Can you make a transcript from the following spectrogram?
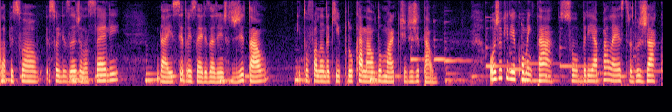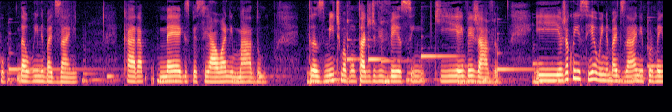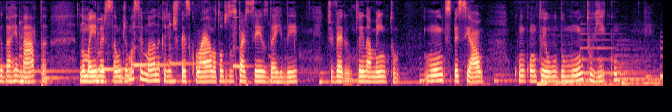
Fala pessoal, eu sou Elisângela Selle, da EC2Ls Agência Digital e estou falando aqui para o canal do Marketing Digital. Hoje eu queria comentar sobre a palestra do Jaco da Winnie by Design. Cara, mega especial, animado, transmite uma vontade de viver assim que é invejável. E eu já conhecia a Winnie by Design por meio da Renata numa imersão de uma semana que a gente fez com ela, todos os parceiros da RD tiveram um treinamento muito especial, com um conteúdo muito rico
